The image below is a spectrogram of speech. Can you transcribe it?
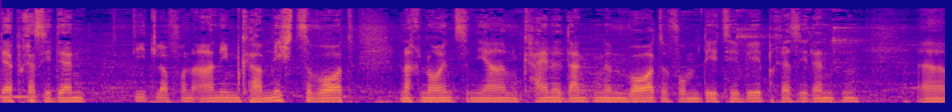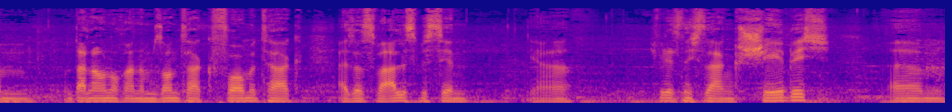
Der Präsident Dietler von Arnim kam nicht zu Wort. Nach 19 Jahren keine dankenden Worte vom DTB-Präsidenten. Ähm, und dann auch noch an einem Sonntagvormittag. Also es war alles ein bisschen, ja, ich will jetzt nicht sagen schäbig. Ähm,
